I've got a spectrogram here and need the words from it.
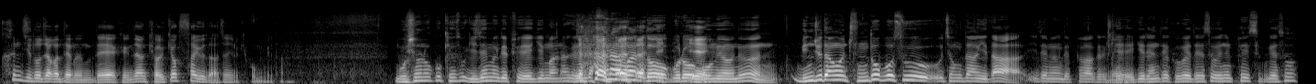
큰 지도자가 되는데 굉장히 결격 사유다 저는 이렇게 봅니다. 모셔놓고 계속 이재명 대표 얘기만 하겠는데 하나만 더 예. 물어보면은 민주당은 중도 보수 정당이다 이재명 대표가 그렇게 네. 얘기를 했는데 그거에 대해서 왜냐면 페이스북에서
